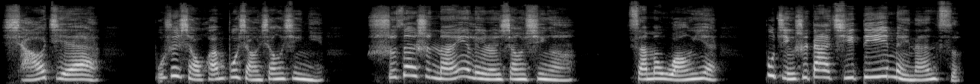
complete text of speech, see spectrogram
小姐。不是小环不想相信你，实在是难以令人相信啊！咱们王爷不仅是大齐第一美男子，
